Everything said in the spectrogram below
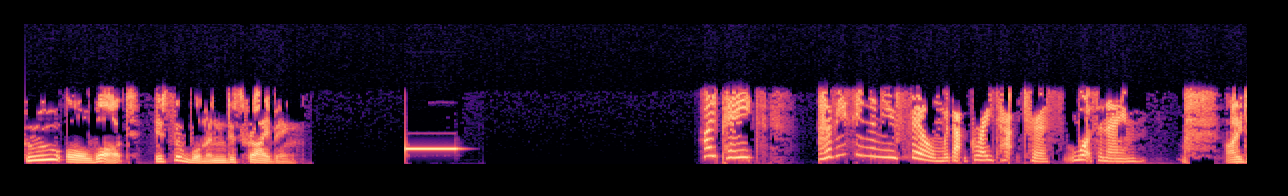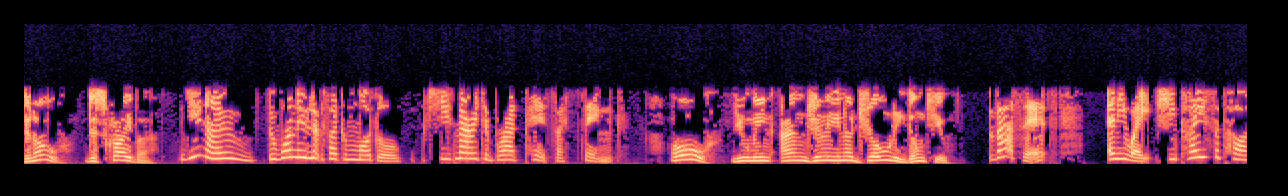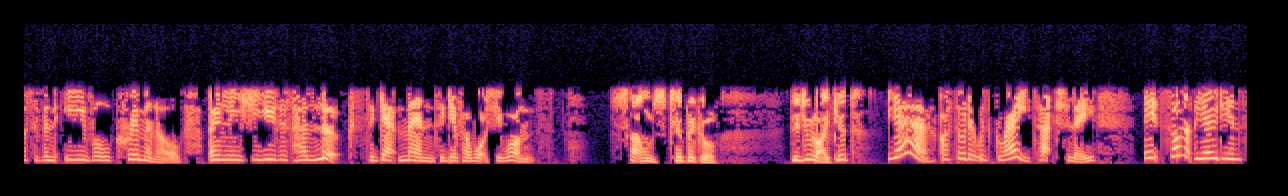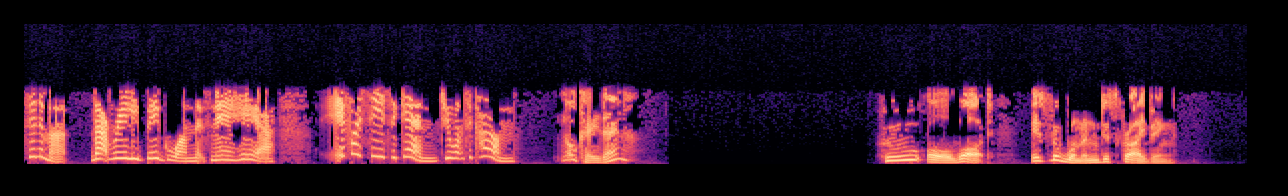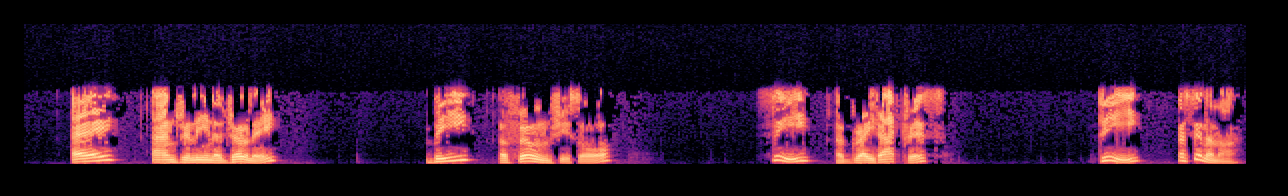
Who or what is the woman describing? Hi, Pete. Have you seen the new film with that great actress? What's her name? I dunno. Describe her. You know, the one who looks like a model. She's married to Brad Pitt, I think. Oh, you mean Angelina Jolie, don't you? That's it. Anyway, she plays the part of an evil criminal, only she uses her looks to get men to give her what she wants. Sounds typical. Did you like it? Yeah, I thought it was great, actually. It's on at the Odeon Cinema, that really big one that's near here. If I see it again, do you want to come? Okay then. Who or what is the woman describing? A. Angelina Jolie. B. A film she saw. C. A great actress. D. A cinema.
